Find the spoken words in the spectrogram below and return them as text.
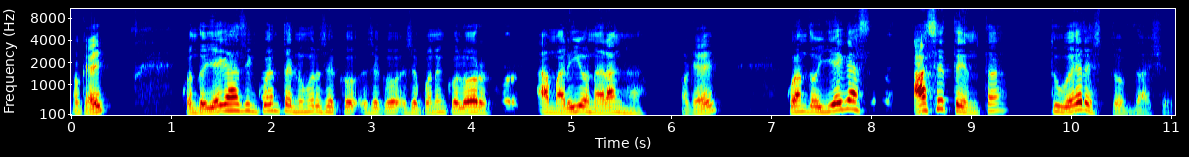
¿Ok? Cuando llegas a 50, el número se, se, pone en color amarillo-naranja. ¿Ok? Cuando llegas a 70, tú eres top dasher.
